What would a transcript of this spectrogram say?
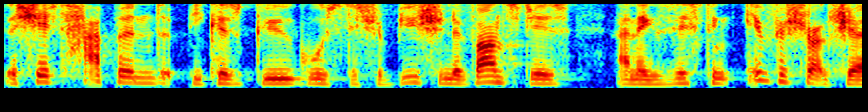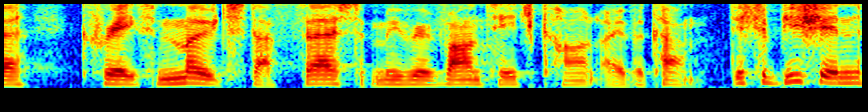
The shift happened because Google's distribution advantages and existing infrastructure creates moats that first mover advantage can't overcome. Distribution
